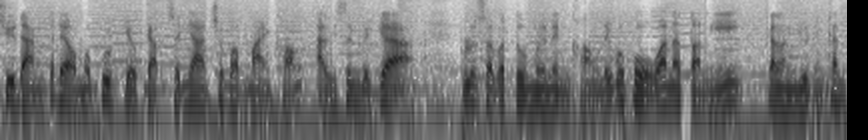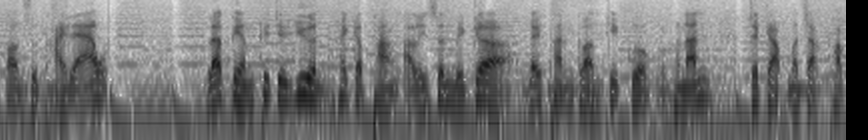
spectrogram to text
ชื่อดังก็ได้ออกมาพูดเกี่ยวกับสัญญาฉบับใหม่ของอลิสันเบเกอร์ผู้รักษาประตูมือหนึ่งของลิเวอร์พูลว่าณตอนนี้กำลังอยู่ในขั้นตอนสุดท้ายแล้ว และเตรียมที่จะยื่นให้กับทางอลิสันเบเกอร์ได้ทันก่อนที่กลัวของเขานั้น จะกลับมาจากพัก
